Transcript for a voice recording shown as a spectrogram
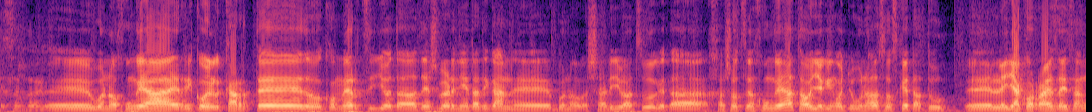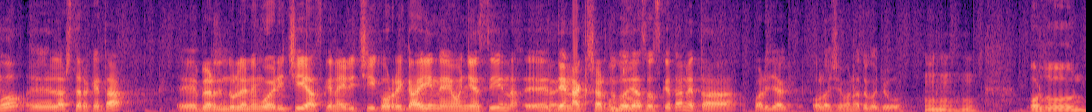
zer da? e, bueno, jungea herriko elkarte edo komertzio eta desberdinetatikan, e, bueno, sari batzuk eta jasotzen jungea, eta horiekin gotxuguna da zozketatu. E, lehiakorra ez da izango, e, lasterketa, e, berdin du lehenengo iritsi, azkena iritsi, korrikain, e, oinezin, e, Bai, denak sartuko dira zozketan, eta pariak hola xe banatuko txugu. Mhm. Orduan,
